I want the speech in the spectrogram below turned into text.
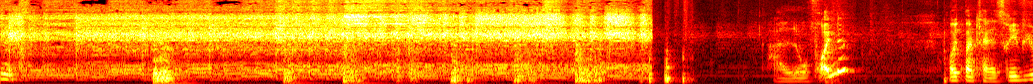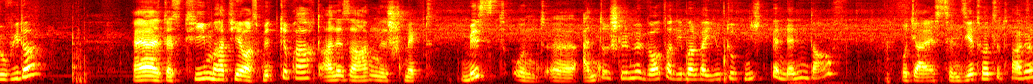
Schnitz. Hallo Freunde, heute mal ein kleines Review wieder. Äh, das Team hat hier was mitgebracht. Alle sagen, es schmeckt Mist und äh, andere schlimme Wörter, die man bei YouTube nicht mehr nennen darf. Wird ja alles zensiert heutzutage.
